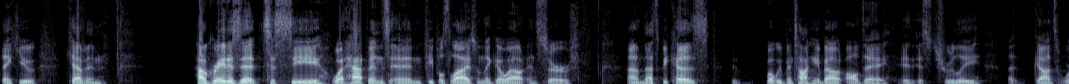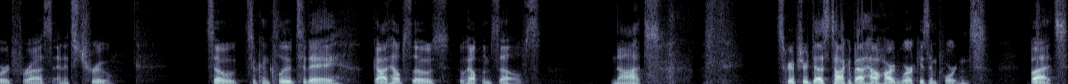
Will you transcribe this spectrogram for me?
thank you, Kevin. How great is it to see what happens in people's lives when they go out and serve? Um, that's because what we've been talking about all day is truly uh, God's word for us, and it's true. So, to conclude today, God helps those who help themselves, not. Scripture does talk about how hard work is important, but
